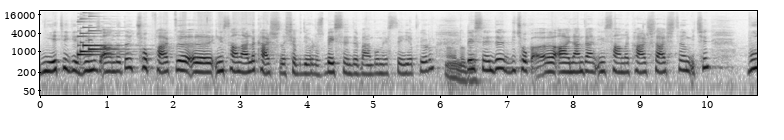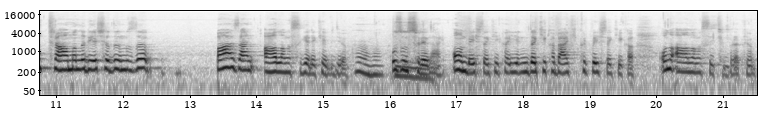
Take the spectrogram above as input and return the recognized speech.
niyete girdiğimiz anda da çok farklı e, insanlarla karşılaşabiliyoruz. 5 senedir ben bu mesleği yapıyorum. Anladım. 5 senedir birçok e, ailemden insanla karşılaştığım için bu travmaları yaşadığımızda bazen ağlaması gerekebiliyor. Uzun süreler. 15 dakika, 20 dakika, belki 45 dakika. Onu ağlaması için bırakıyorum.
